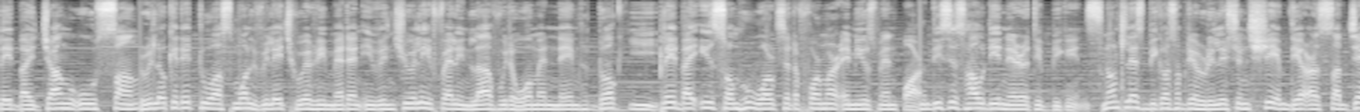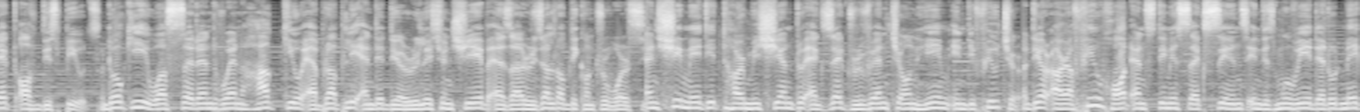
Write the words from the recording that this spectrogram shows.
played by Jang Woo Sung, relocated to a small village where he met and eventually fell in love with a woman named Dok Yi, played by Esom who works at a former amusement park. This is how the narrative begins. Nonetheless, because of their relationship, they are a subject of disputes. Dok Yi was saddened when Hak Kyu abruptly ended their relationship as a result of the controversy, and she made it her mission to exact revenge on him in the future. There are a few hot and steamy sex scenes in this movie that would make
